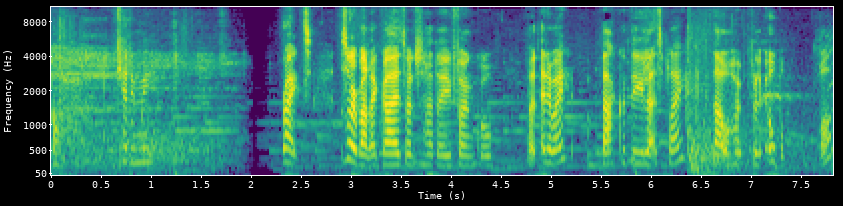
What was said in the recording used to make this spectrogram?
Oh, kidding me? Right, sorry about that guys, I just had a phone call. But anyway, back with the Let's Play. That will hopefully- oh, what?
